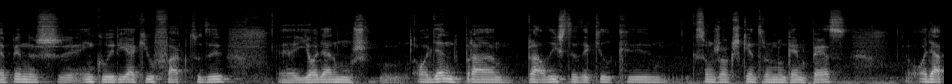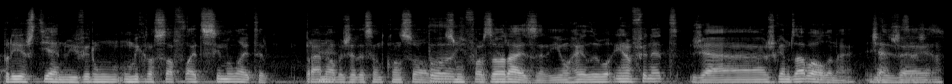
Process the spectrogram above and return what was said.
apenas incluiria aqui o facto de, uh, e olharmos, olhando para, para a lista daquilo que, que, são jogos que entram no Game Pass, olhar para este ano e ver um, um Microsoft Flight Simulator para a hum. nova geração de consoles, pois, um Forza Horizon e um Halo Infinite, já jogamos à bola, não é? Já, já, é,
